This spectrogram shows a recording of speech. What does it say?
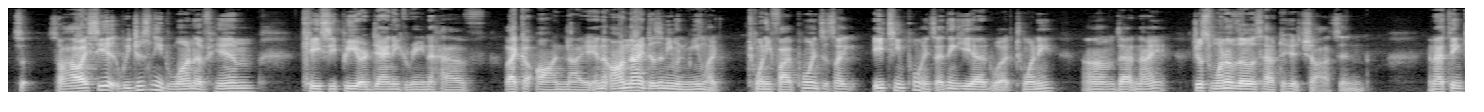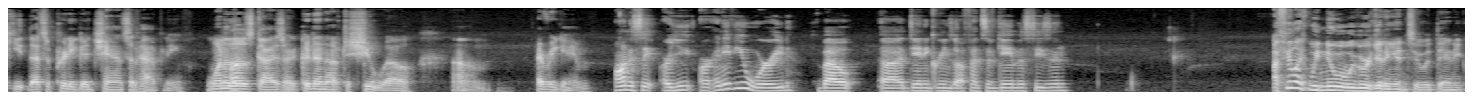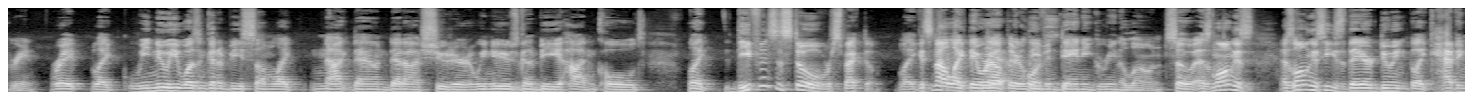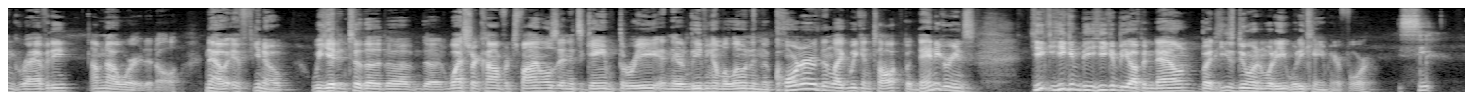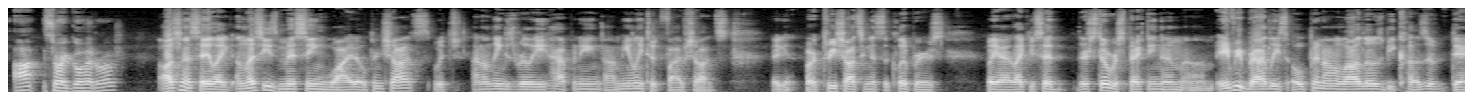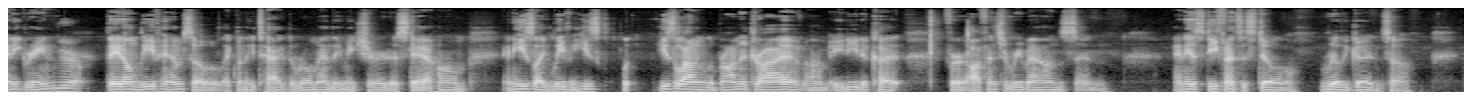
So, so how I see it, we just need one of him, KCP, or Danny Green to have like an on night. And on night doesn't even mean like 25 points. It's like 18 points. I think he had what 20 um, that night. Just one of those have to hit shots, and and I think he, that's a pretty good chance of happening. One of Uh, those guys are good enough to shoot well um, every game. Honestly, are you are any of you worried about uh, Danny Green's offensive game this season? I feel like we knew what we were getting into with Danny Green, right? Like we knew he wasn't going to be some like knockdown dead eye shooter. We knew he was going to be hot and cold. Like defenses still respect him. Like it's not like they were Yeah, out there leaving Danny Green alone. So as long as as long as he's there doing like having gravity, I'm not worried at all. Now if you know we get into the the, the Western Conference Finals and it's Game Three and they're leaving him alone in the corner, then like we can talk. But Danny Green's he he can be he can be up and down, but he's doing what he what he came here for. See, uh, sorry, go ahead, Raj. I was gonna say like unless he's missing wide open shots, which I don't think is really happening. Um, he only took five shots, again, or three shots against the Clippers. But yeah, like you said, they're still respecting him. Um, Avery Bradley's open on a lot of those because of Danny Green. Yeah. They don't leave him, so like when they tag the roll man, they make sure to stay at home. And he's like leaving. He's he's allowing LeBron to drive, um, AD to cut for offensive rebounds, and and his defense is still really good. So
